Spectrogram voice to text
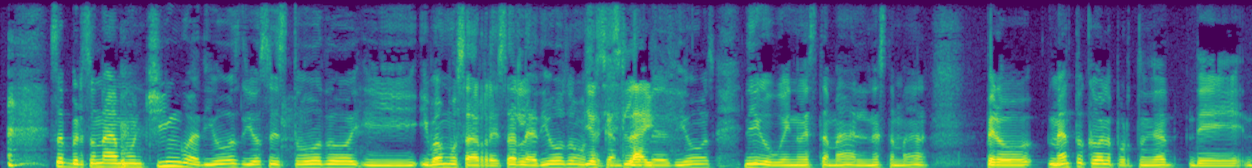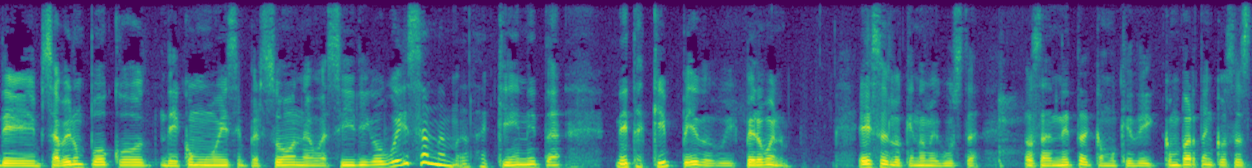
esa persona ama un chingo a Dios, Dios es todo y, y vamos a rezarle a Dios, vamos Dios a cantarle a. Dios. Digo, güey, no está mal, no está mal. Pero me ha tocado la oportunidad de, de saber un poco de cómo es en persona o así. Digo, güey, esa mamada, ¿qué? Neta, neta, ¿qué pedo, güey? Pero bueno, eso es lo que no me gusta. O sea, neta, como que de compartan cosas,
